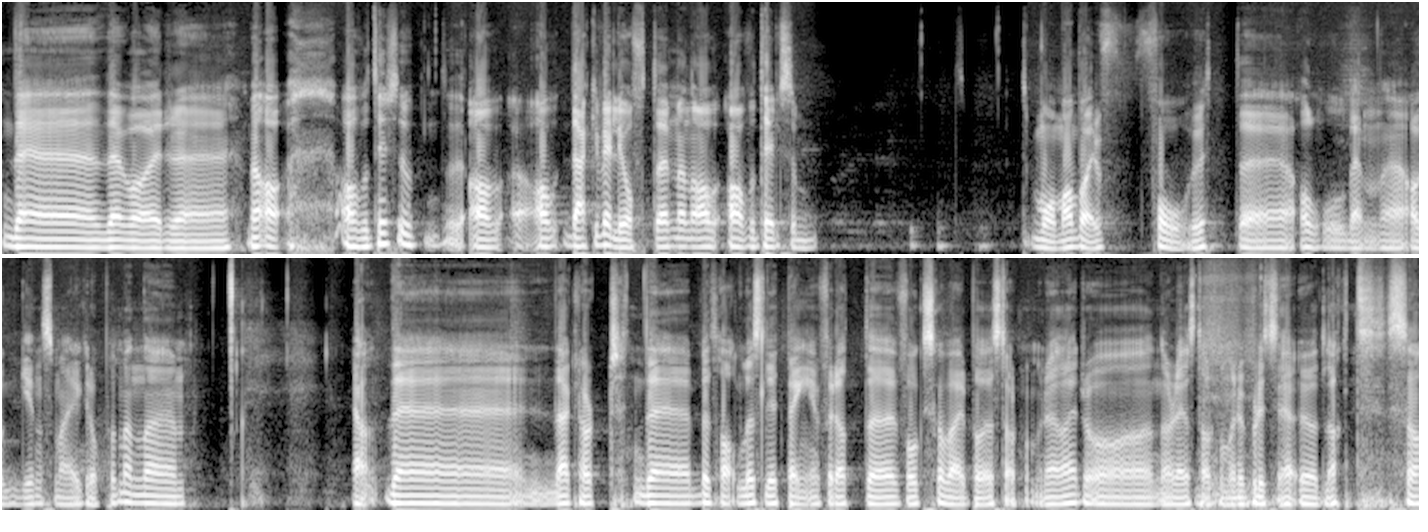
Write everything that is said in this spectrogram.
det, det var eh, Men av, av og til så av, av, Det er ikke veldig ofte, men av, av og til så må man bare få ut uh, all den eh, aggen som er i kroppen. Men uh, ja, det, det er klart. Det betales litt penger for at uh, folk skal være på det startnummeret der, og når det startnummeret plutselig er ødelagt, så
